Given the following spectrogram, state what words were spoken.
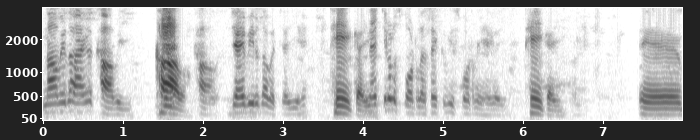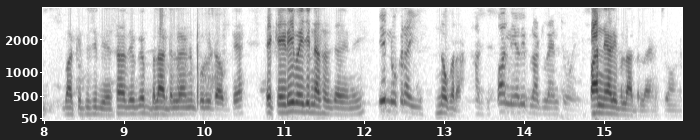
ਨਾਮ ਇਹਦਾ ਹੈਗਾ ਖਾਬ ਜੀ। ਖਾਬ ਖਾਬ ਜੈਵੀਰ ਦਾ ਬੱਚਾ ਜੀ ਇਹ। ਠੀਕ ਆ ਜੀ। ਨੈਚੁਰਲ ਸਪੌਟਲੈਸ ਇੱਕ ਵੀ ਸਪੌਟ ਨਹੀਂ ਹੈਗਾ ਜੀ। ਠੀਕ ਹੈ ਜੀ। ਤੇ ਬਾਕੀ ਤੁਸੀਂ ਦੇਖ ਸਕਦੇ ਹੋ ਕਿ ਬਲੱਡ ਲਾਈਨ ਪੂਰੀ ਟੌਪ ਤੇ ਹੈ। ਤੇ ਕਿਹੜੀ ਬਾਈ ਜੀ ਨਸਲ ਚ ਆ ਜਾਂਦੀ ਜੀ? ਇਹ ਨੁਕਰਾ ਜੀ। ਨੋਕਰਾ। ਹਾਂਜੀ ਭਾਨੇ ਵਾਲੀ ਬਲੱਡ ਲਾਈਨ ਚੋਂ ਹੈ ਪਾਨੇ ਵਾਲੀ ਬਲੱਡ ਲਾਈਨ ਚੋਂ ਆਉਂਦਾ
